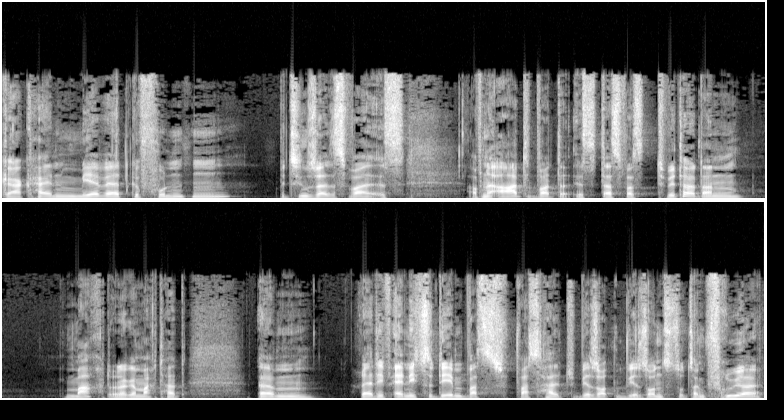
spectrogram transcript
gar keinen Mehrwert gefunden, beziehungsweise es war es auf eine Art war, ist das, was Twitter dann macht oder gemacht hat, ähm, relativ ähnlich zu dem, was, was halt wir, wir sonst sozusagen früher,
